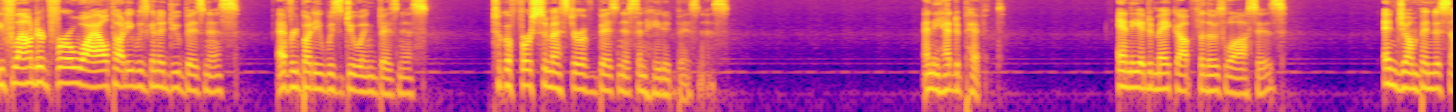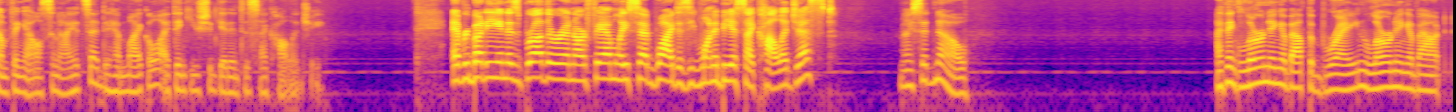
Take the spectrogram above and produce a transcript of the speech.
He floundered for a while, thought he was going to do business. Everybody was doing business. Took a first semester of business and hated business. And he had to pivot. And he had to make up for those losses and jump into something else. And I had said to him, Michael, I think you should get into psychology. Everybody and his brother and our family said, Why? Does he want to be a psychologist? And I said, No. I think learning about the brain, learning about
